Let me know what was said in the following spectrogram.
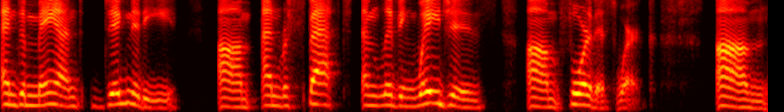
and demand dignity um, and respect and living wages um, for this work. Um,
